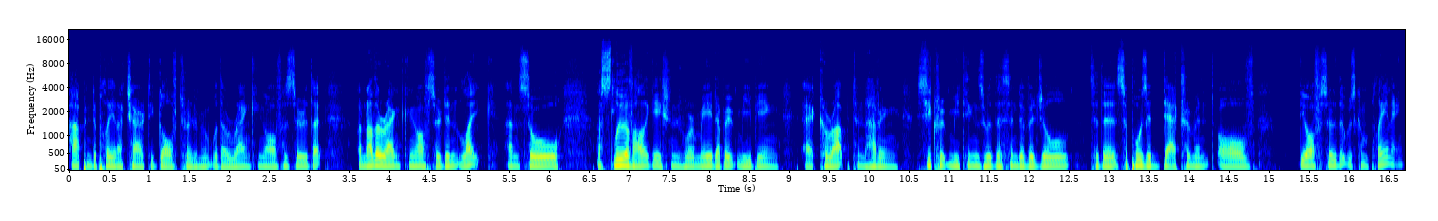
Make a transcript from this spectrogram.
happened to play in a charity golf tournament with a ranking officer that another ranking officer didn't like. And so a slew of allegations were made about me being uh, corrupt and having secret meetings with this individual to the supposed detriment of the officer that was complaining.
